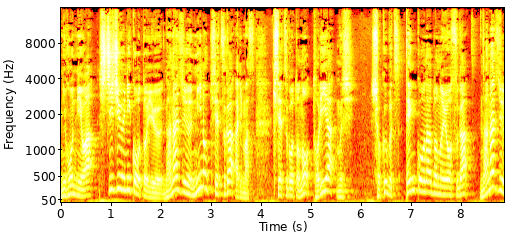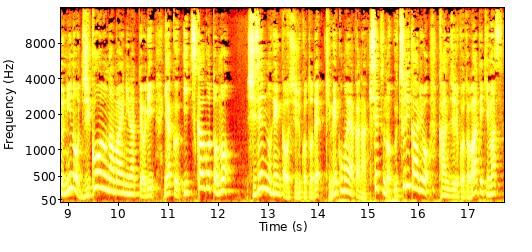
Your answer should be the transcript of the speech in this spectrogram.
日本には七十二項という72の季節があります。季節ごとの鳥や虫、植物、天候などの様子が72の時効の名前になっており、約5日ごとの自然の変化を知ることで、きめ細やかな季節の移り変わりを感じることができます。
